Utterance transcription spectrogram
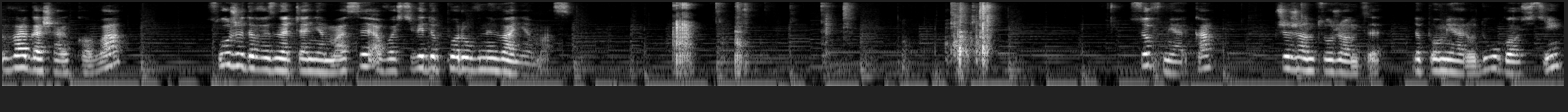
Waga szalkowa służy do wyznaczenia masy, a właściwie do porównywania mas. SUW miarka, przyrząd służący do pomiaru długości.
